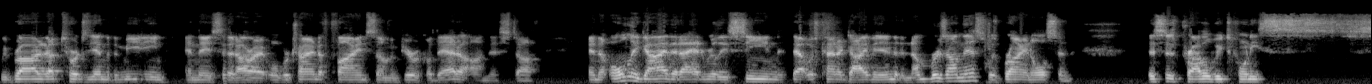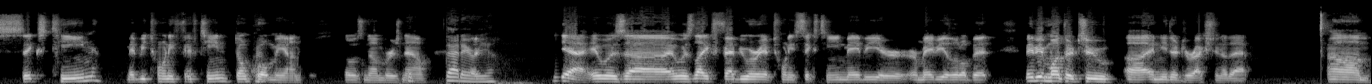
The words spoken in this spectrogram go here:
We brought it up towards the end of the meeting, and they said, "All right, well, we're trying to find some empirical data on this stuff." And the only guy that I had really seen that was kind of diving into the numbers on this was Brian Olson. This is probably 2016, maybe 2015. Don't Okay. quote me on those numbers now. That area. Yeah, it was uh, it was like February of 2016, maybe, or, or maybe a little bit, maybe a month or two uh, in either direction of that. Um,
